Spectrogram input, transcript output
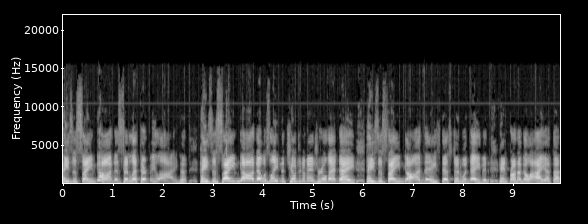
He's the same God that said, Let there be light. He's the same God that was leading the children of Israel that day. He's the same God that, stood with David in front of Goliath. Uh,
